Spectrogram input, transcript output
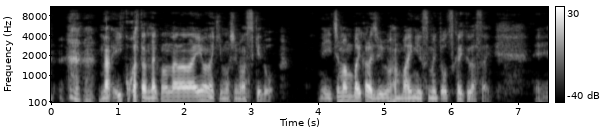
な、1個買ったらなくならないような気もしますけど、1万倍から10万倍に薄めてお使いください。えー、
